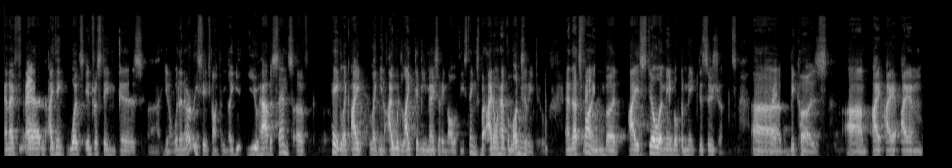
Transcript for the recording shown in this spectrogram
and I right. and I think what's interesting is, uh, you know, with an early stage company, like you, you have a sense of, hey, like I like you know I would like to be measuring all of these things, but I don't have the luxury to, and that's fine. Right. But I still am able to make decisions uh, right. because um, I, I I am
